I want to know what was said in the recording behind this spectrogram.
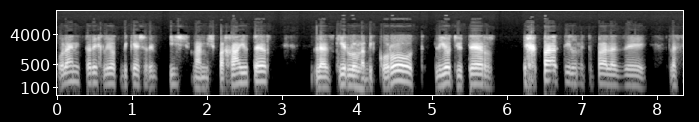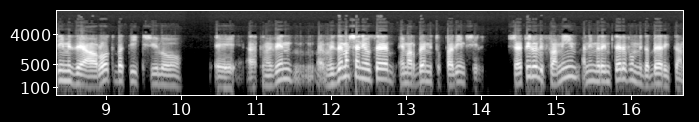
אולי אני צריך להיות בקשר עם איש מהמשפחה יותר, להזכיר לו לביקורות, להיות יותר אכפתי למטופל הזה, לשים איזה הערות בתיק שלו, אה, אתה מבין? וזה מה שאני עושה עם הרבה מטופלים שלי, שאפילו לפעמים אני מרים טלפון, מדבר איתם.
